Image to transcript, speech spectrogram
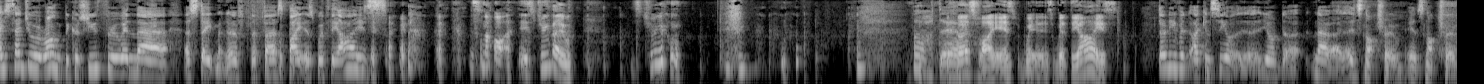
I said you were wrong because you threw in there a statement of the first bite is with the eyes. It's not. It's true though. It's true. Oh dear. The first fight is with, is with the eyes. Don't even. I can see your. your uh, no, it's not true. It's not true.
